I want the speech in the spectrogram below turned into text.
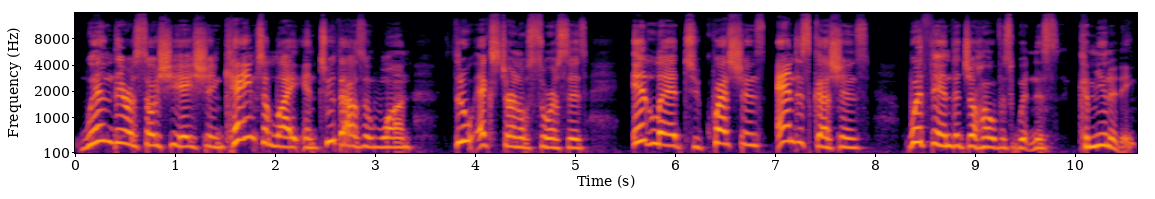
when their association came to light in 2001 through external sources, it led to questions and discussions within the Jehovah's Witness community.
